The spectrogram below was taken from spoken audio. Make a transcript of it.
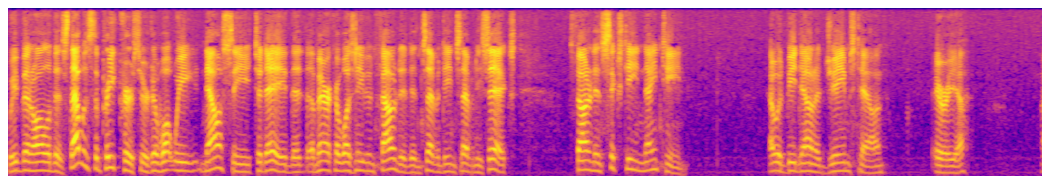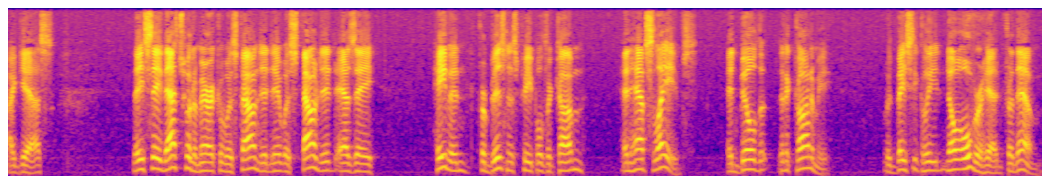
We've been all of this. That was the precursor to what we now see today, that America wasn't even founded in 1776. It's founded in 1619. That would be down at Jamestown area. I guess. They say that's when America was founded, and it was founded as a haven for business people to come and have slaves and build an economy with basically no overhead for them,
